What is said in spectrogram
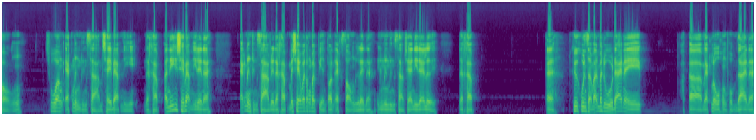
ของช่วง act 1ถึง3ใช้แบบนี้นะครับ อันนี้คือใช้แบบนี้เลยนะ act 1ถึง3เลยนะครับ ไม่ใช่ว่าต้องไปเปลี่ยนตอน act 2หรืออะไรนะอีก1ถึง3ใช้อันนี้ได้เลยนะครับอะคือคุณสามารถมาดูได้ในอ่า macro ของผมได้นะ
